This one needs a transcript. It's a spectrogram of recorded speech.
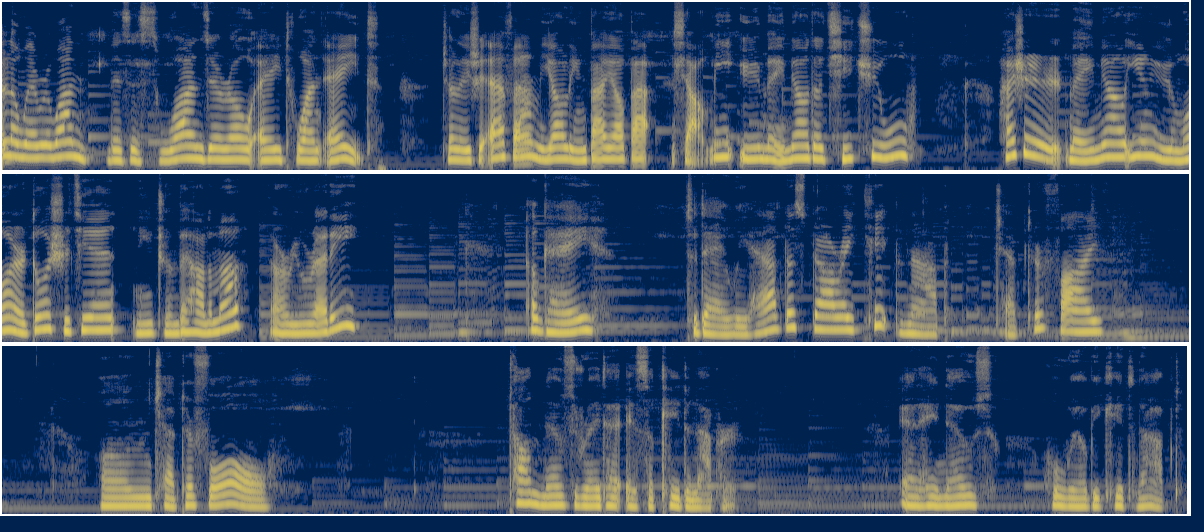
Hello everyone, this is one zero eight one eight. 这里是 FM 幺零八幺八，小咪与美妙的奇趣屋，还是美妙英语磨耳朵时间？你准备好了吗？Are you ready? Okay. Today we have the story Kidnap, Chapter 5. On Chapter 4, Tom knows Rita is a kidnapper, and he knows who will be kidnapped.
